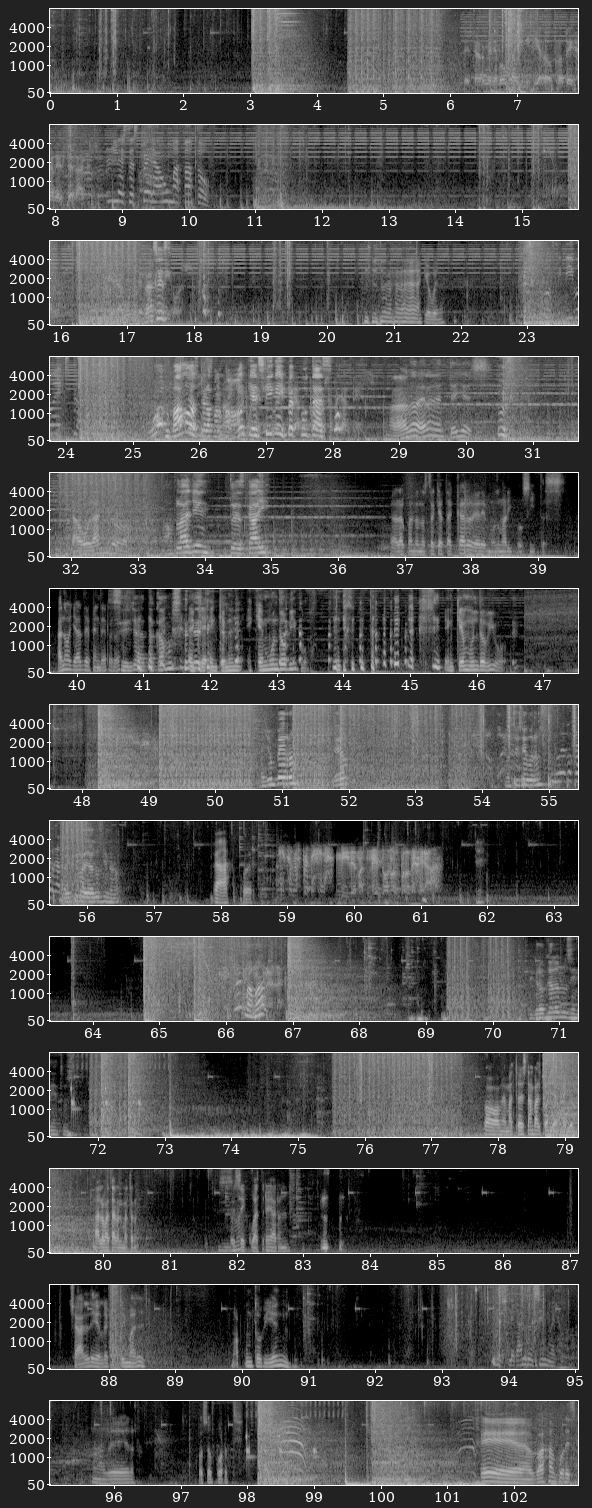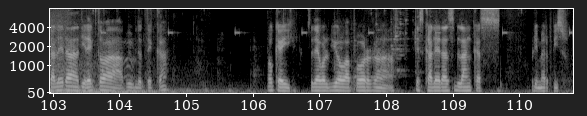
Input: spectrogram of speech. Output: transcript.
Desarme de bomba iniciado. Protejan el SEDAX. Les espera un mazazo. Gracias. enemigos. Qué. ¡Uh! ¡Vamos! Pero por favor, ¿quién sigue, hijo de putas? Atacantes. Ah, no, era del Telles. Uf, Está volando. I'm flying to sky. Ahora cuando nos toque atacar veremos maripositas. Ah, no, ya es defender, ¿verdad? Sí, ya atacamos. ¿En, qué, en qué mun- en qué mundo vivo? ¿En qué mundo vivo? Hay un perro, creo. No estoy seguro. Hay que lo haya alucinado. Ah, joder. Eso nos protegerá. Mi de magneto nos protegerá. ¡Ay, mamá! Yo creo que lo aluciné, Tuzo. Oh, me mató, está en balcón, ya cayó. Ah, lo mataron, lo mataron. ¿Sí se Lo secuatrearon. Chale, Alex, estoy mal. No apunto bien. Desplegando el señuelo. A ver. O soporte. Eh, bajan por escalera directo a biblioteca. Ok, se devolvió va por escaleras blancas. Primer piso.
